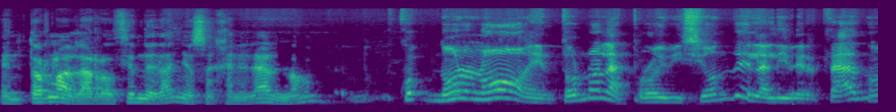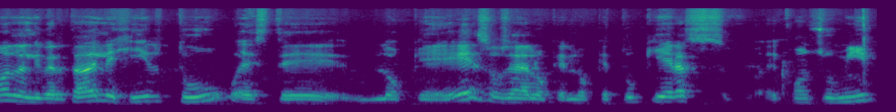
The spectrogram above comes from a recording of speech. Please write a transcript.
en torno a la reducción de daños en general, ¿no? No, no, no, en torno a la prohibición de la libertad, ¿no? La libertad de elegir tú, este, lo que es, o sea, lo que, lo que tú quieras eh, consumir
